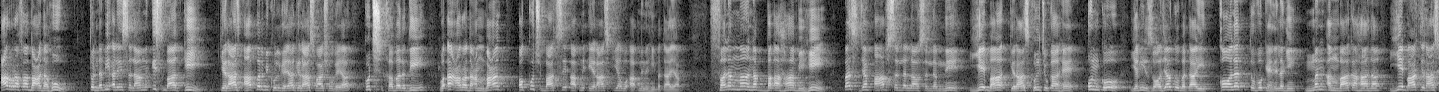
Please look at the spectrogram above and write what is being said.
عرف بعدہو تو نبی علیہ السلام نے اس بات کی کہ راز آپ پر بھی کھل گیا کہ راز فاش ہو گیا۔ کچھ خبر دی، وَأَعْرَضَ عَنْ بَعْدْ اور کچھ بات سے آپ نے اعراض کیا وہ آپ نے نہیں بتایا۔ فَلَمَّا نَبَّأَهَا بِهِ، پس جب آپ صلی اللہ علیہ وسلم نے یہ بات کہ راز کھل چکا ہے، ان کو یعنی زوجہ کو بتائی قولت تو وہ کہنے لگی من انبا کا ہادہ یہ بات کہ راز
